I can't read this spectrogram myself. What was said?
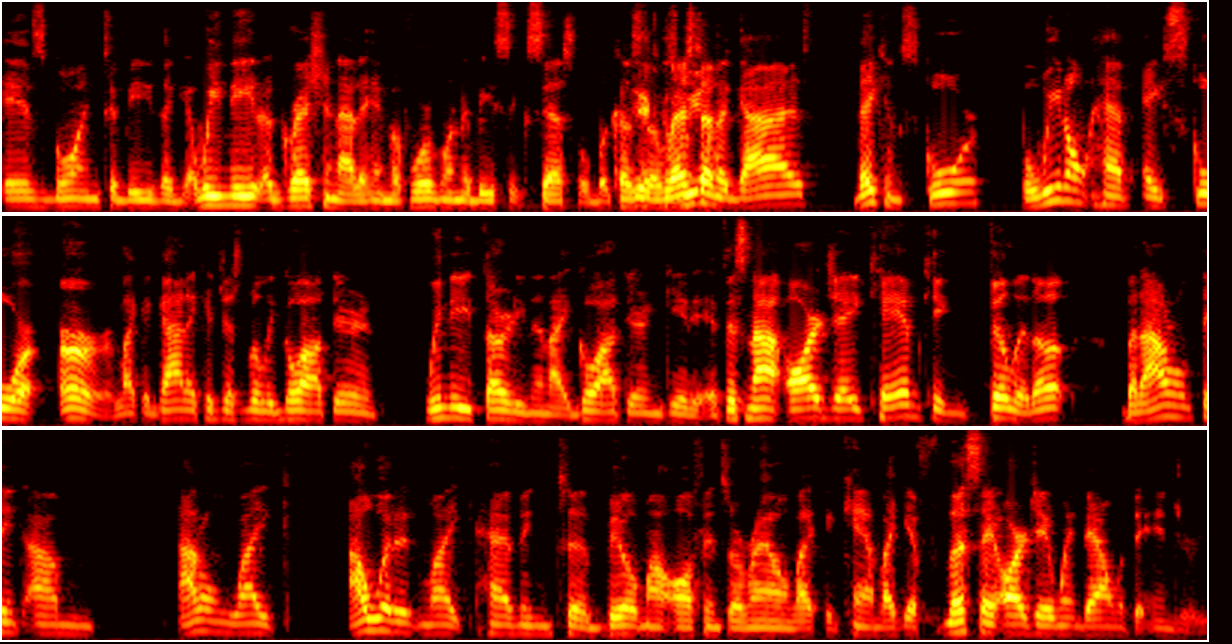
is going to be the we need aggression out of him if we're going to be successful because Yeah, the rest we of the guys they can score, but we don't have a scorer like a guy that could just really go out there and we need thirty tonight. Go out there and get it. If it's not RJ, Cam can fill it up, but I don't think I'm. I don't like. I wouldn't like having to build my offense around like a Cam. Like if let's say RJ went down with the injury,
